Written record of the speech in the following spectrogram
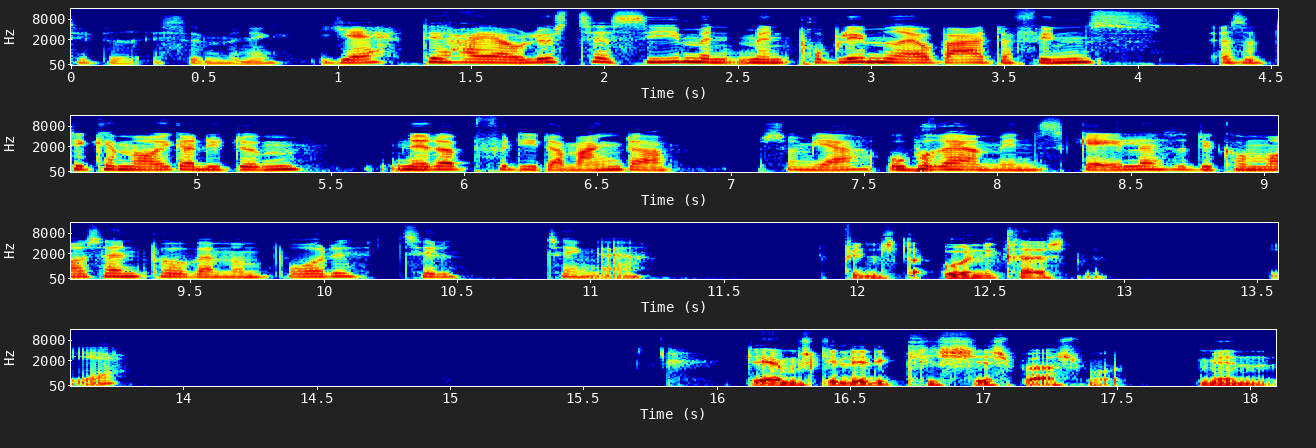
Det ved jeg simpelthen ikke. Ja, det har jeg jo lyst til at sige, men, men problemet er jo bare, at der findes... Altså, det kan man jo ikke rigtig dømme. Netop fordi der er mange, der, som jeg, opererer med en skala, så det kommer også an på, hvad man bruger det til, tænker jeg. Findes der onde kristne? Ja. Det er måske lidt et kliché-spørgsmål, men...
